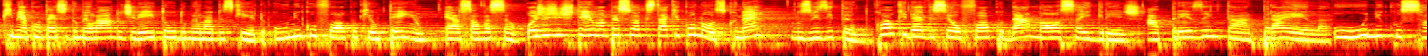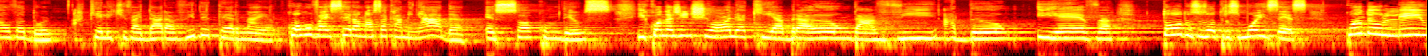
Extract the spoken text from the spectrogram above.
que me acontece do meu lado direito ou do meu lado esquerdo, o único foco que eu tenho é a salvação. Hoje a gente tem uma pessoa que está aqui conosco, né? Nos visitando. Qual que deve ser o foco da nossa igreja? Apresentar para ela o único Salvador, aquele que vai dar a vida eterna a ela. Como vai ser a nossa caminhada? É só com Deus. E quando a gente olha aqui Abraão, Davi, Adão e Eva, todos os outros, Moisés, quando eu leio,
